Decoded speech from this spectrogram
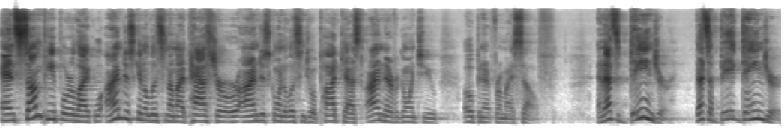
And some people are like, well, I'm just going to listen to my pastor or I'm just going to listen to a podcast. I'm never going to open it for myself. And that's a danger that's a big danger.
